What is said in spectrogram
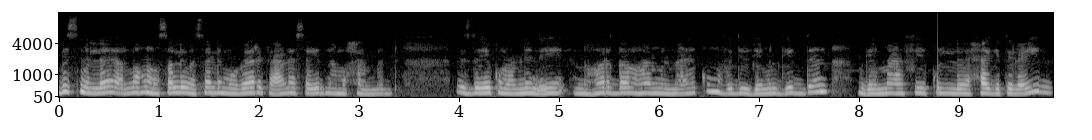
بسم الله اللهم صل وسلم وبارك على سيدنا محمد. ازيكم؟ عاملين إيه؟ النهارده هعمل معاكم فيديو جميل جدا مجمعة فيه كل حاجة العيد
